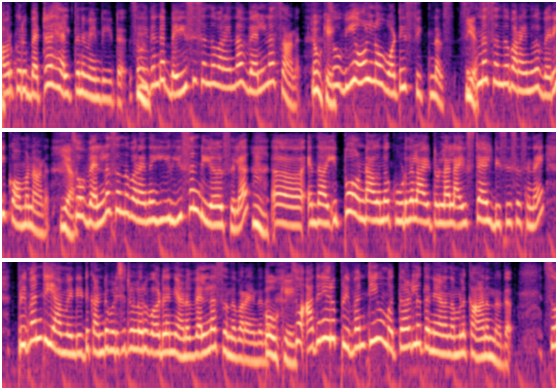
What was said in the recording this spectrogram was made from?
അവർക്കൊരു ബെറ്റർ ഹെൽത്തിന് വേണ്ടിയിട്ട്. സോ ഇതിന്റെ ബേസിസ് എന്ന് പറയുന്ന വെൽനസ് ആണ്. So we all know what is sickness sickness എന്ന് പറയുന്നത് വെരി കോമൺ ആണ്. സോ വെൽനസ് എന്ന് പറയുന്ന ഈ റീസെന്റ് ഇയേഴ്സിൽ എന്താ ഇപ്പോൾ ഉണ്ടാകുന്ന കൂടുതലായിട്ടുള്ള ലൈഫ് സ്റ്റൈൽ ഡിസീസസിനെ പ്രിവെന്റ് ചെയ്യാൻ വേണ്ടിയിട്ട് കണ്ടുപിടിച്ചിട്ടുള്ള ഒരു വേർഡ് തന്നെയാണ് വെൽനസ് എന്ന് പറയുന്നത്. സോ അതിനെ ഒരു പ്രിവെന്റീവ് മെത്തേഡിൽ തന്നെയാണ് നമ്മൾ കാണുന്നത്. സോ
